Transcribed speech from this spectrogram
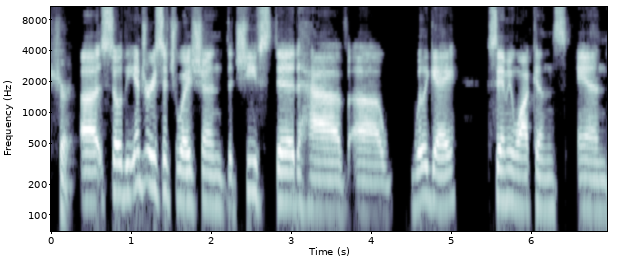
Sure. Uh, so the injury situation, the Chiefs did have uh, Willie Gay Sammy Watkins and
